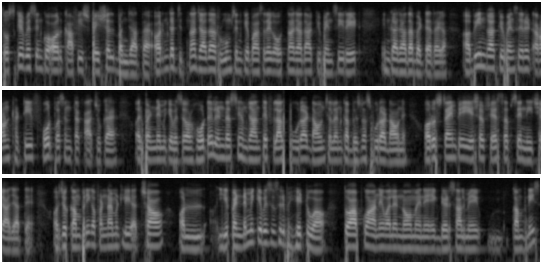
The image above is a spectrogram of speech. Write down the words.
तो उसके वजह से इनको और काफ़ी स्पेशल बन जाता है। और इनका जितना ज़्यादा रूम्स इनके पास रहेगा, उतना ज़्यादा ऑक्यूपेंसी रेट इनका ज़्यादा बेटर रहेगा। अभी इनका occupancy rate around thirty four percent तक आ चुका है और पेंडेमिक की वजह से। और होटल इंडस्ट्री हम जानते हैं, फ़िलहाल पूरा डाउन चला इनका बिज़नेस पूरा डाउन है। और उस टाइम पर ये सब शेयर सबसे नीचे आ जाते हैं। और जो कंपनी का फंडामेंटली अच्छा हो और ये पेंडेमिक के वजह से सिर्फ़ हिट हुआ हो तो आपको आने वाले नौ महीने, एक डेढ़ साल में कंपनीज़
